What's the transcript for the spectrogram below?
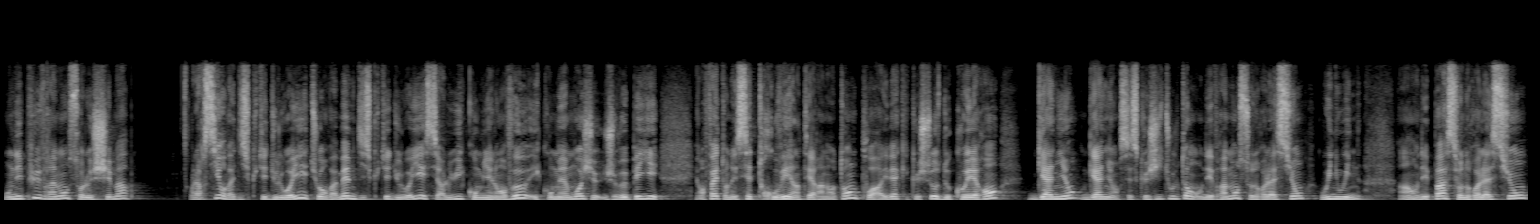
On n'est plus vraiment sur le schéma alors si on va discuter du loyer, tu vois, on va même discuter du loyer, c'est-à-dire lui combien il en veut et combien moi je, veux payer. Et en fait, on essaie de trouver un terrain d'entente pour arriver à quelque chose de cohérent, gagnant, gagnant. C'est ce que je dis tout le temps. On est vraiment sur une relation win-win. Hein. on n'est pas sur une relation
